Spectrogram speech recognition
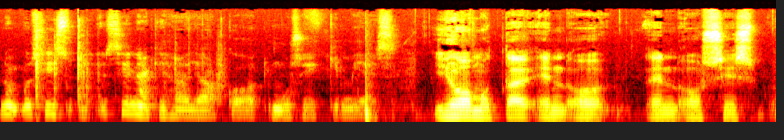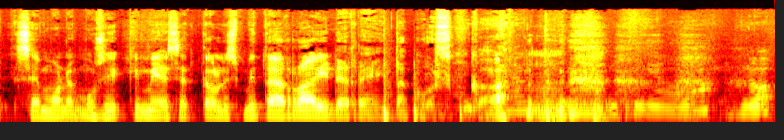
No siis sinäkin Jaakko olet musiikkimies. Joo, mutta en ole, en ole siis semmoinen musiikkimies, että olisi mitään raidereita koskaan. Joo, no.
